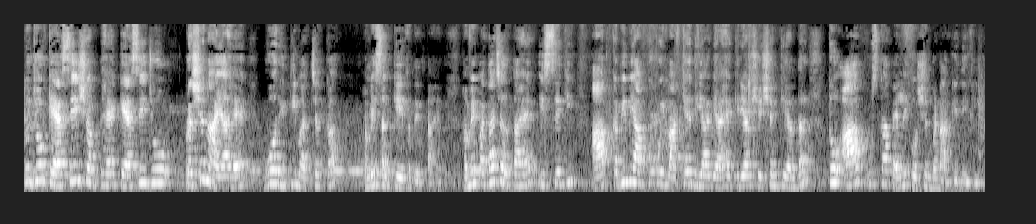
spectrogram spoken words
तो जो कैसे शब्द है, कैसे जो प्रश्न आया है, वो रीतिवाचक का हमें संकेत देता है। हमें पता चलता है इससे कि आप, कभी भी आपको कोई वाक्य दिया गया है क्रिया विशेषण के अंदर तो आप उसका पहले क्वेश्चन बना के देख लें।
